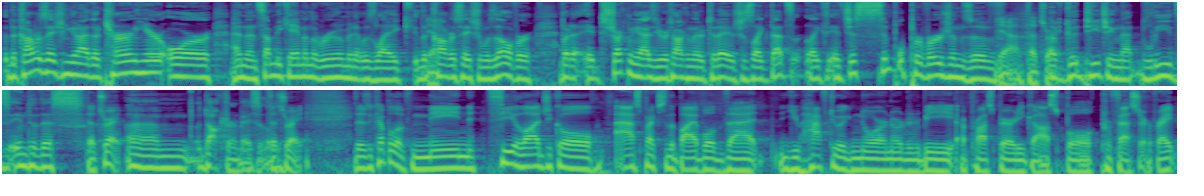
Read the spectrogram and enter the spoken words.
the conversation can either turn here or and then somebody came in the room and it was like the Yeah. conversation was over. But it struck me as you were talking there today, it's just like that's like it's just simple perversions of Yeah, that's right. of good teaching that leads into this That's right. um doctrine basically. That's right. There's a couple of main theological aspects of the Bible that you have to ignore in order to be a prosperity gospel professor, right?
